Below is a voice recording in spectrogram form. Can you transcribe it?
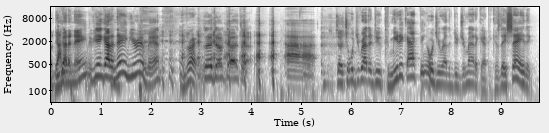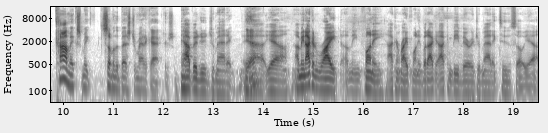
But you got a name? If you ain't got a name, you're in, man. right. So, so would you rather do comedic acting or would you rather do dramatic acting? Because they say that comics make some of the best dramatic actors. Yeah, happy to do dramatic. Yeah? Yeah, yeah. I mean, I can write. I mean, funny. I can write funny, but I, can- I can be very dramatic too. So yeah,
